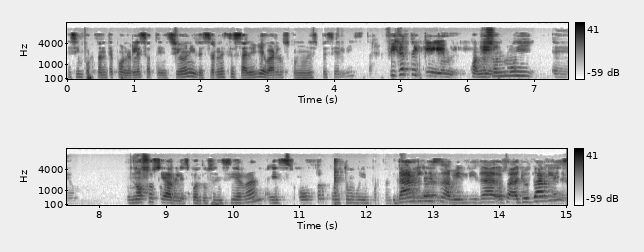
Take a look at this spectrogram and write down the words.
es importante ponerles atención y de ser necesario llevarlos con un especialista. Fíjate que cuando eh, son muy eh, no sociables cuando se encierran es otro punto muy importante. Darles habilidad, o sea, ayudarles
